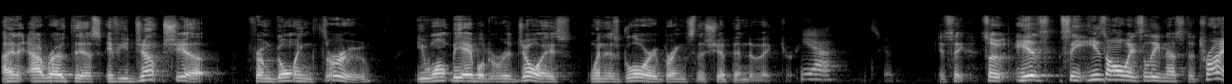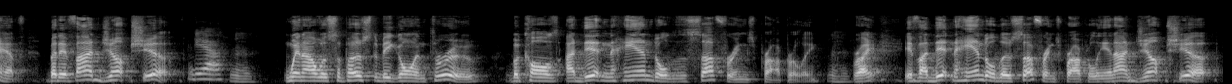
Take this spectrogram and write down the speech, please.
I, I wrote this if you jump ship from going through, you won't be able to rejoice when His glory brings the ship into victory. Yeah. That's good. You see, so His see He's always leading us to triumph. But if I jump ship Yeah. Mm-hmm. when I was supposed to be going through because I didn't handle the sufferings properly, mm-hmm. right? If I didn't handle those sufferings properly and I jump ship,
